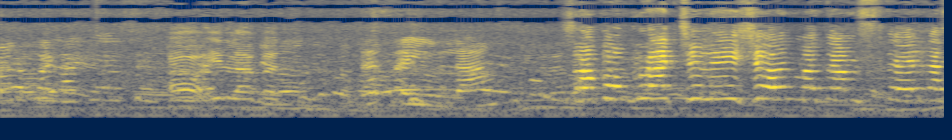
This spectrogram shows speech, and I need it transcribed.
Oh, 11. That's ayun lang. So, congratulations, Madam Stella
